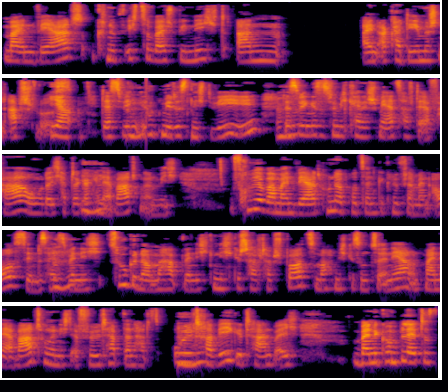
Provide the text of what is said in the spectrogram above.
mein Wert knüpfe ich zum Beispiel nicht an einen akademischen Abschluss. Ja. Deswegen mhm. tut mir das nicht weh. Mhm. Deswegen ist es für mich keine schmerzhafte Erfahrung oder ich habe da gar mhm. keine Erwartung an mich. Früher war mein Wert 100% geknüpft an mein Aussehen. Das heißt, mhm. wenn ich zugenommen habe, wenn ich nicht geschafft habe, Sport zu machen, mich gesund zu ernähren und meine Erwartungen nicht erfüllt habe, dann hat es mhm. ultra weh getan, weil ich meine komplettes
